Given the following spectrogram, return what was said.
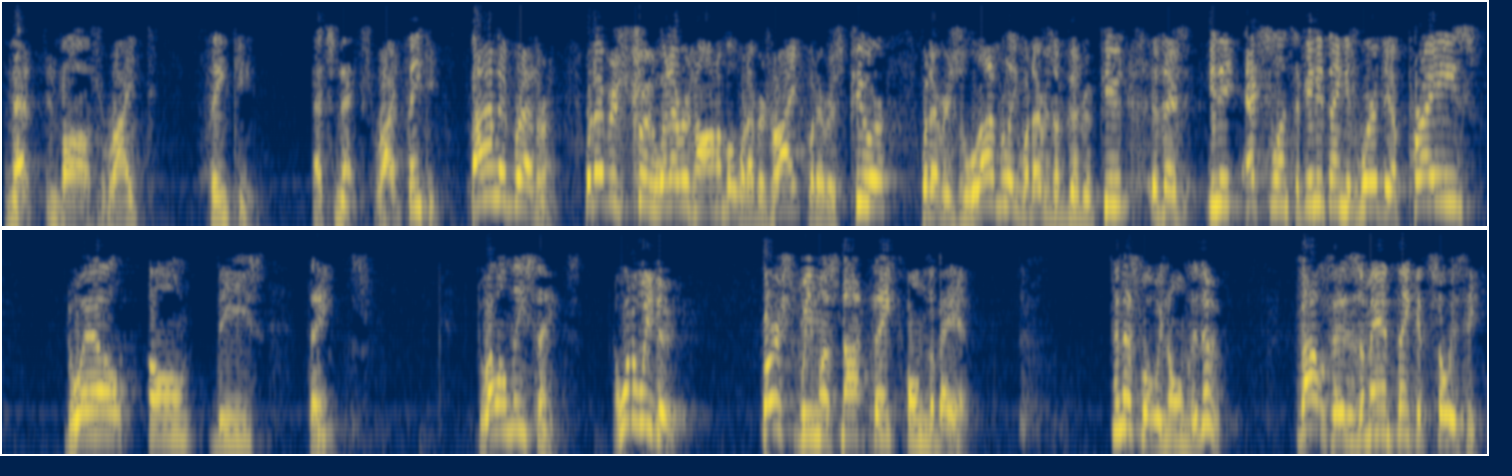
And that involves right thinking. That's next. Right thinking. Finally, brethren, whatever is true, whatever is honorable, whatever is right, whatever is pure, whatever is lovely, whatever is of good repute, if there's any excellence, if anything is worthy of praise, dwell on these things. Dwell on these things. And what do we do? First, we must not think on the bad. And that's what we normally do. The Bible says, as a man thinketh, so is he.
